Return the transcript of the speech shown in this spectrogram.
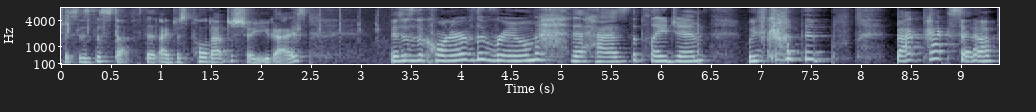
this is the stuff that I just pulled out to show you guys. This is the corner of the room that has the play gym. We've got the backpack set up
